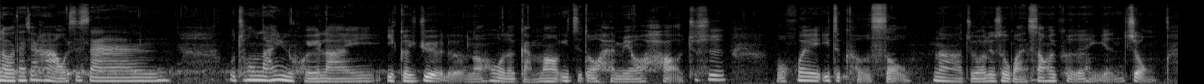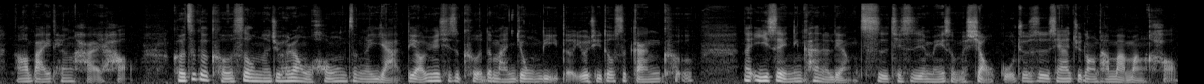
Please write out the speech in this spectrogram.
Hello，大家好，我是珊。我从蓝雨回来一个月了，然后我的感冒一直都还没有好，就是我会一直咳嗽，那主要就是晚上会咳得很严重，然后白天还好。可这个咳嗽呢，就会让我喉咙整个哑掉，因为其实咳得蛮用力的，尤其都是干咳。那医生已经看了两次，其实也没什么效果，就是现在就让它慢慢好。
